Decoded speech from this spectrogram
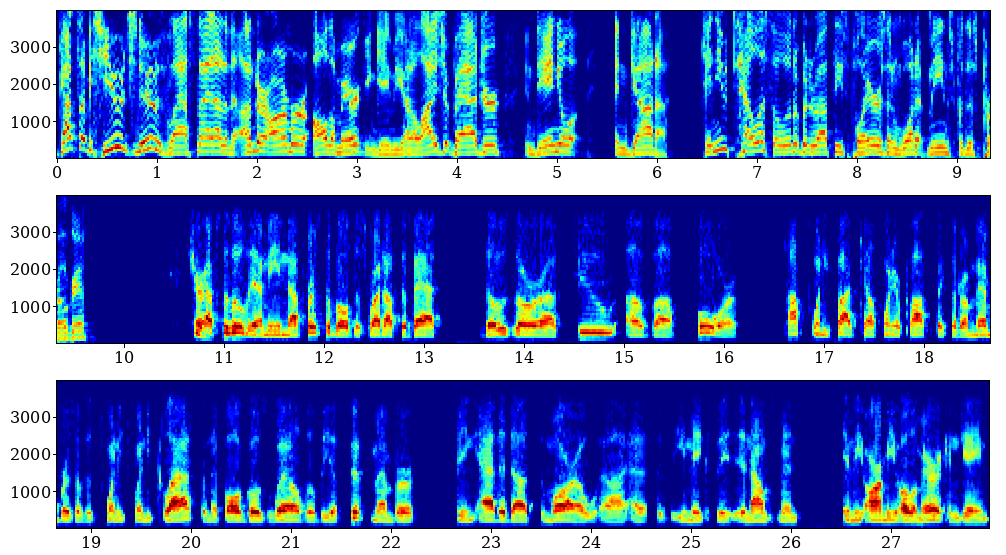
got some huge news last night out of the Under Armour All American game. You got Elijah Badger and Daniel Ngata. Can you tell us a little bit about these players and what it means for this program? Sure, absolutely. I mean, uh, first of all, just right off the bat, those are uh, two of uh, four top 25 California prospects that are members of the 2020 class, and if all goes well, there'll be a fifth member being added uh, tomorrow uh, as he makes the announcement in the Army All American game.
